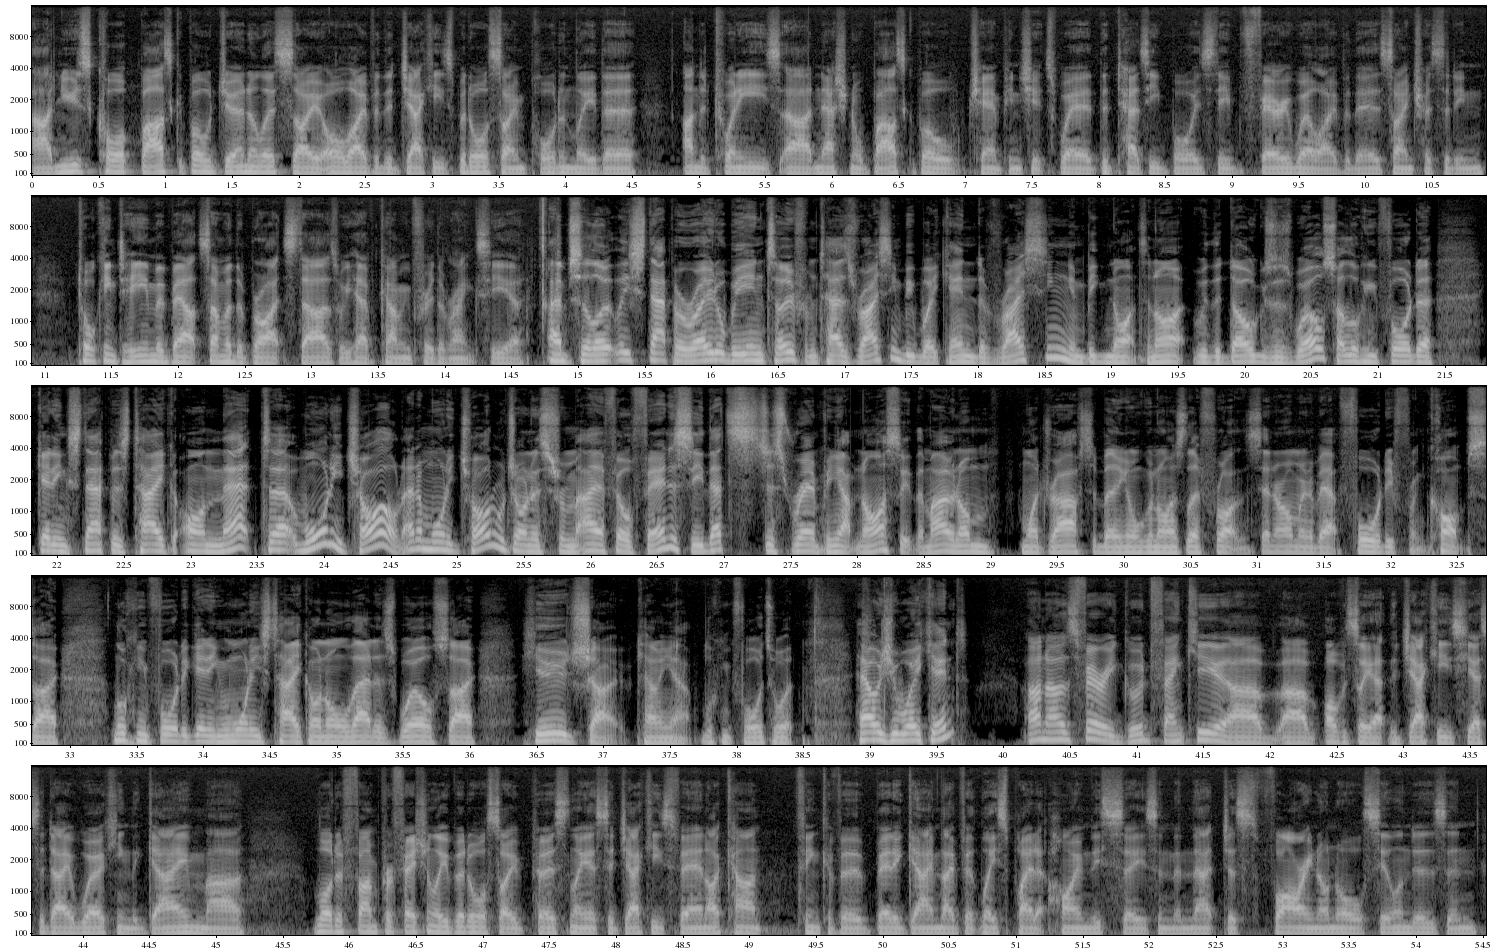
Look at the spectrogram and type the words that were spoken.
uh, News Corp basketball journalist, so all over the Jackies, but also importantly the under 20s uh, national basketball championships where the Tassie boys did very well over there. So interested in talking to him about some of the bright stars we have coming through the ranks here. Absolutely. Snapper Reed will be in too from Tas Racing. Big weekend of racing and big night tonight with the dogs as well. So looking forward to getting Snapper's take on that. Uh, Warnie Child, Adam Warnie Child will join us from AFL Fantasy. That's just ramping up nicely at the moment. I'm, my drafts are being organised left, right, and centre. I'm in about four different comps. So looking forward to getting Warnie's take on all that as well. So huge show coming up. Looking forward to it. How was your weekend? Oh no, it's very good, thank you. Uh, uh, obviously at the Jackies yesterday, working the game. A uh, lot of fun professionally, but also personally as a Jackies fan, I can't think of a better game they've at least played at home this season than that. Just firing on all cylinders. And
